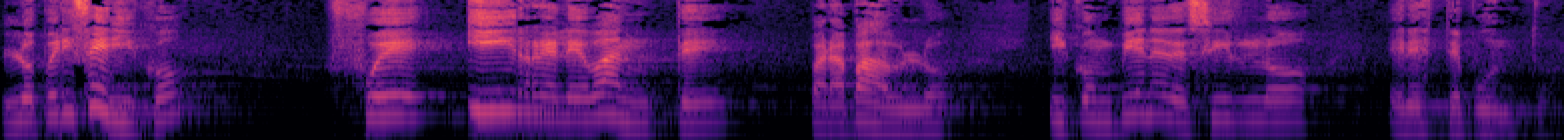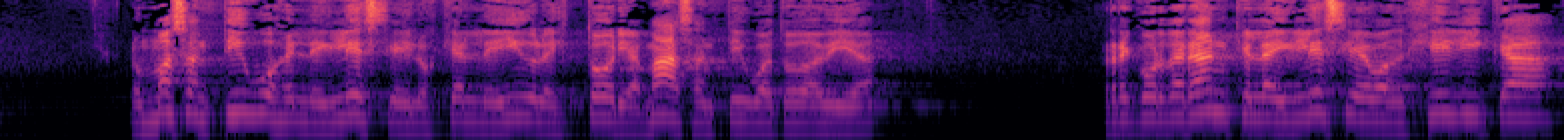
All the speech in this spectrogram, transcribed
Lo periférico fue irrelevante para Pablo y conviene decirlo en este punto. Los más antiguos en la iglesia y los que han leído la historia, más antigua todavía, recordarán que la iglesia evangélica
